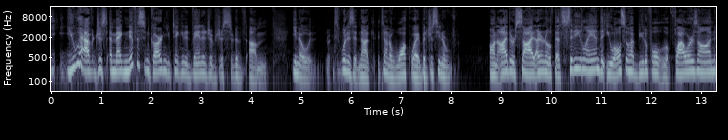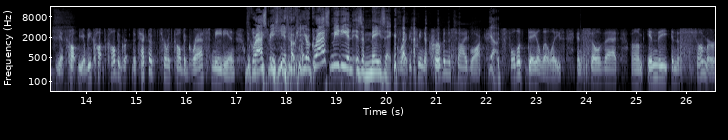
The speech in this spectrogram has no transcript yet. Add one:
y- you have just a magnificent garden. You've taken advantage of just sort of. Um, you know, what is it? Not it's not a walkway, but just you know, on either side. I don't know if that's city land that you also have beautiful flowers on. Yeah, it's called. Yeah, we call it's called the the technical term is called the grass median. The grass median. Okay, your grass median is amazing. right between the curb and the sidewalk. Yeah. it's full of daylilies, and so that um, in the in the summer,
